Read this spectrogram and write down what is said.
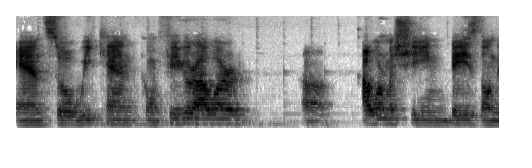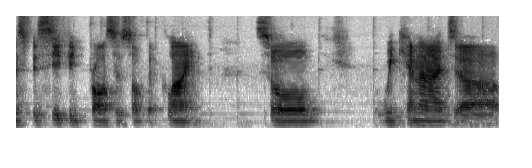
and so we can configure our uh, our machine based on the specific process of the client. So we can add uh,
